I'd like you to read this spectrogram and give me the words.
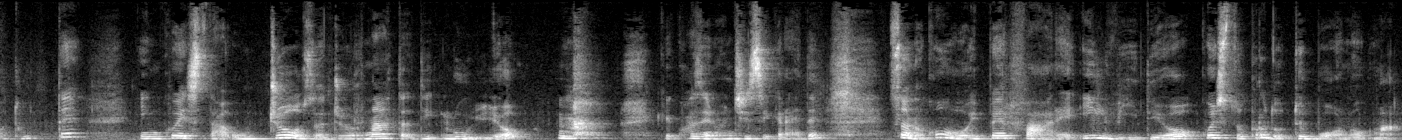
a tutte, in questa uggiosa giornata di luglio, che quasi non ci si crede, sono con voi per fare il video questo prodotto è buono ma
